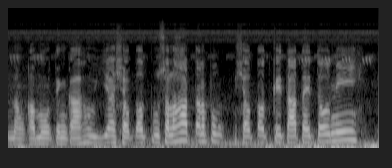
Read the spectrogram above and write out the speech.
ng kamuting kahoy. Yeah, shout out po sa lahat. Ano po? Shout out kay Tatay Tony.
